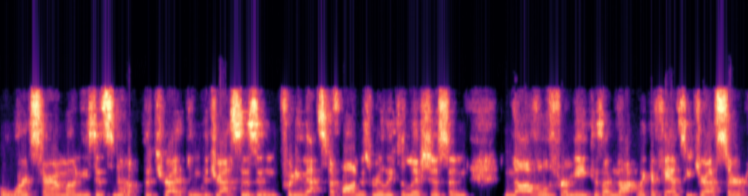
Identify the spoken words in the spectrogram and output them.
award ceremonies, it's not the dress and the dresses and putting that stuff on is really delicious and novel for me because I'm not like a fancy dresser,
